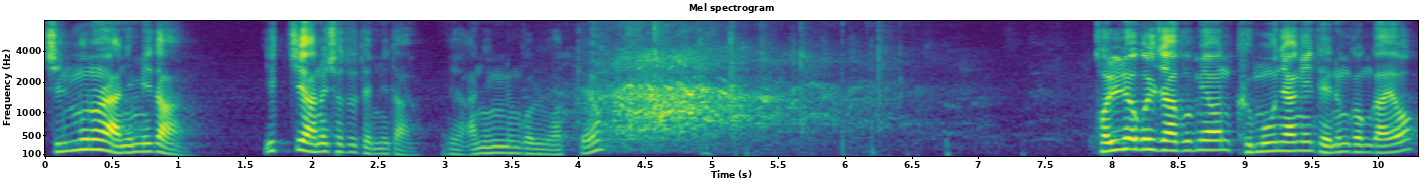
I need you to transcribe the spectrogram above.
질문은 아닙니다. 읽지 않으셔도 됩니다. 예, 안 읽는 걸로 할게요. 권력을 잡으면 그 모양이 되는 건가요?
